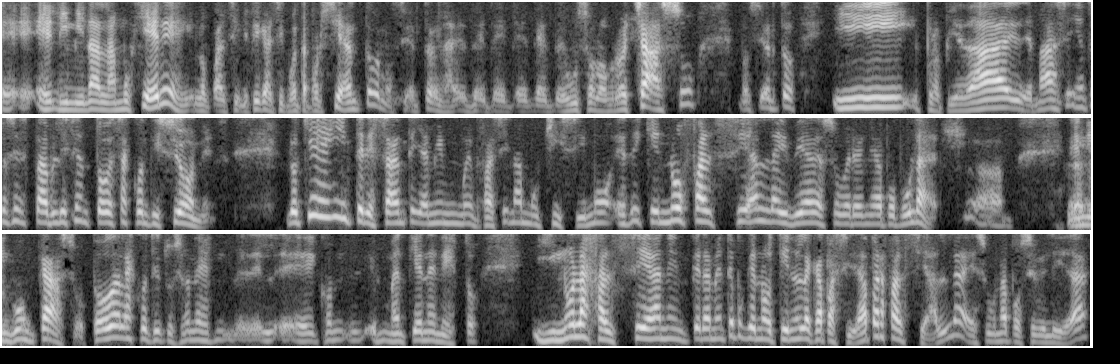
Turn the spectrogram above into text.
eh, eliminar las mujeres, lo cual significa el 50%, ¿no es cierto?, de, un solo brochazo, ¿no es cierto?, y propiedad y demás. Y entonces establecen todas esas condiciones. Lo que es interesante y a mí me fascina muchísimo es de que no falsean la idea de soberanía popular. Ah, en ningún caso. Todas las constituciones eh, eh, mantienen esto y no la falsean enteramente porque no tienen la capacidad para falsearla, es una posibilidad,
